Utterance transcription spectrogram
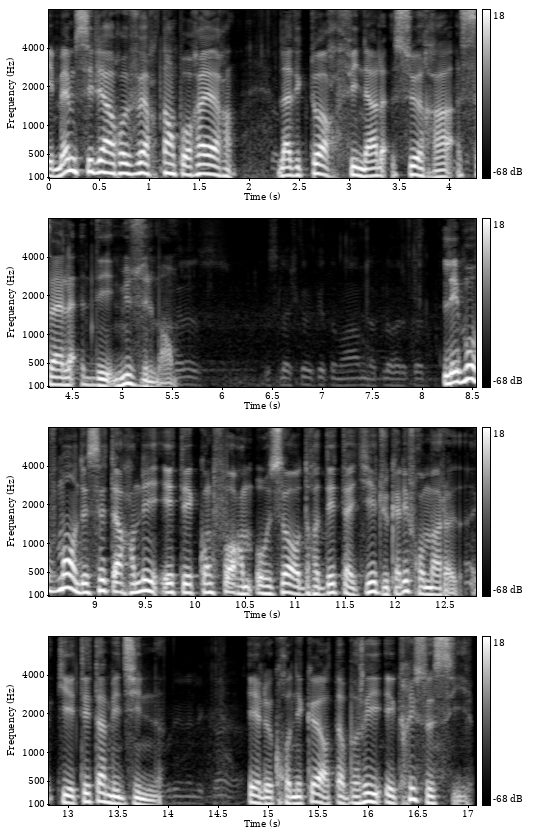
Et même s'il y a un revers temporaire, la victoire finale sera celle des musulmans. Les mouvements de cette armée étaient conformes aux ordres détaillés du calife Omar, qui était à Médine. Et le chroniqueur Tabri écrit ceci.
